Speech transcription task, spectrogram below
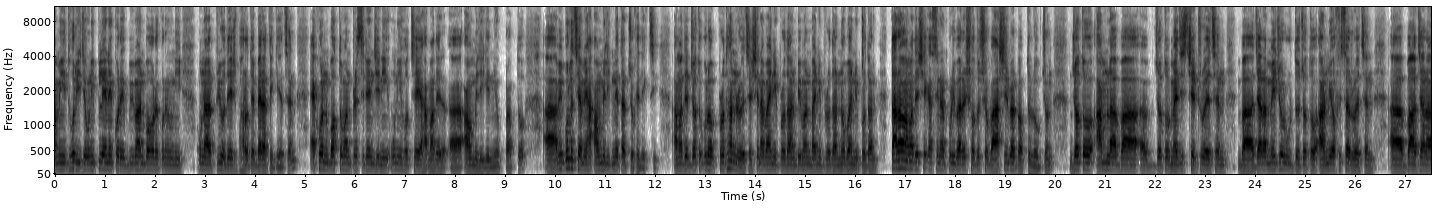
আমি ধরি যে উনি প্লেনে করে বিমান বহরে করে উনি ওনার প্রিয় দেশ ভারতে বেড়াতে গিয়েছেন। এখন বর্তমান প্রেসিডেন্ট যিনি, উনি হচ্ছে আমাদের আওয়ামী লীগের নিয়োগপ্রাপ্ত। আমি বলেছি, আমি আওয়ামী লীগ নেতার চোখে দেখছি। আমাদের যতগুলো প্রধান রয়েছে, সেনাবাহিনী প্রধান বিমান বাহিনী প্রধান, নৌবাহিনী প্রধান, তারাও আমাদের শেখ হাসিনার পরিবারের সদস্য বা আশীর্বাদপ্রাপ্ত লোকজন। যত আমলা বা যত ম্যাজিস্ট্রেট রয়েছেন বা যারা মেজর ঊর্ধ্ব যত আর্মি অফিসার রয়েছেন বা যারা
